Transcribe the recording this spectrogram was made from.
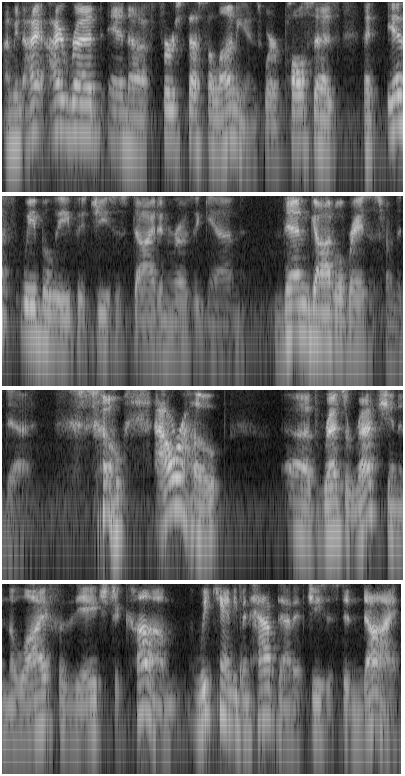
I mean, I, I read in uh, First Thessalonians where Paul says that if we believe that Jesus died and rose again, then God will raise us from the dead. So our hope of resurrection in the life of the age to come, we can't even have that if Jesus didn't die.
